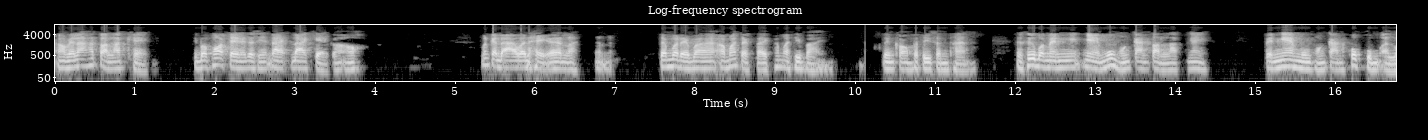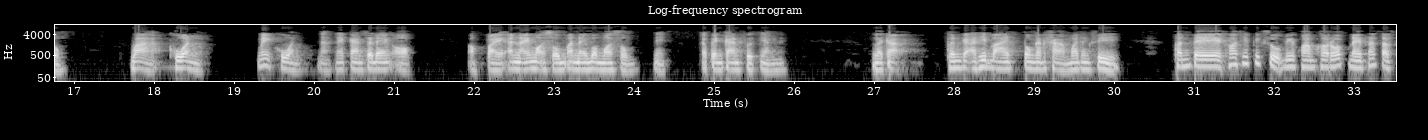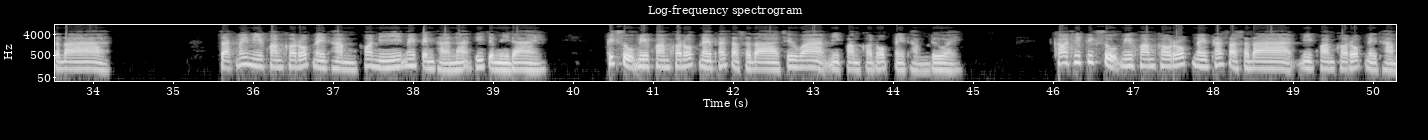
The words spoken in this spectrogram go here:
เอาเวลาเขาต้อนรับแขกสิบ่พอใจนะจะเสียได้ได้แขกก็เอา มันกระดาว่าได้นั่นละนั่นจะ บ่ได้ว่าเอามาจากสายคำอธิบาย เรื่องของปฏิสันทานก็คือบนแมนแง่มุมของการต้อนรับง่ายเป็นแง่มุมของการควบคุมอารมณ์ ว่าควรไม่ควรนะในการแสดงออกออกไปอันไหนเหมาะสม อันไหนบ่เหมาะสมนี่ก็เป็นการฝึกอย่างนึงแล้วก็เพิ่นก็อธิบายตรงกันข้ามมาจังสี่ พันเตข้อที่ภิกษุมีความเคารพในพระศาสดา จากไม่มีความเคารพในธรรม ข้อนี้ไม่เป็นฐานะที่จะมีได้ ภิกษุมีความเคารพในพระศาสดาชื่อว่ามีความเคารพในธรรมด้วย ข้อที่ภิกษุมีความเคารพในพระศาสดา มีความเคารพในธรรม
